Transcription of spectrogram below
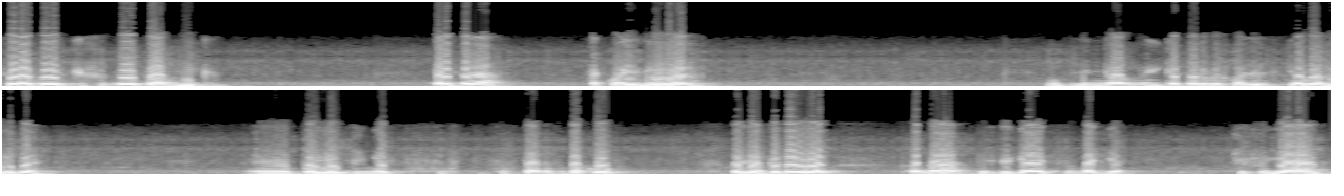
Что такое э, плавник? Это такой веер, удлиненный, который выходит из тела рыбы э, по ее длине с, с, боков, по которой она передвигается в воде. Чешуя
